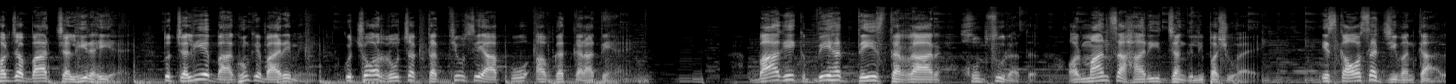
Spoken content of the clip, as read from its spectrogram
और जब बात चल ही रही है तो चलिए बाघों के बारे में कुछ और रोचक तथ्यों से आपको अवगत कराते हैं। बाघ एक बेहद तेज तर्रार, खूबसूरत और मांसाहारी जंगली पशु है। इसका औसत जीवन काल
